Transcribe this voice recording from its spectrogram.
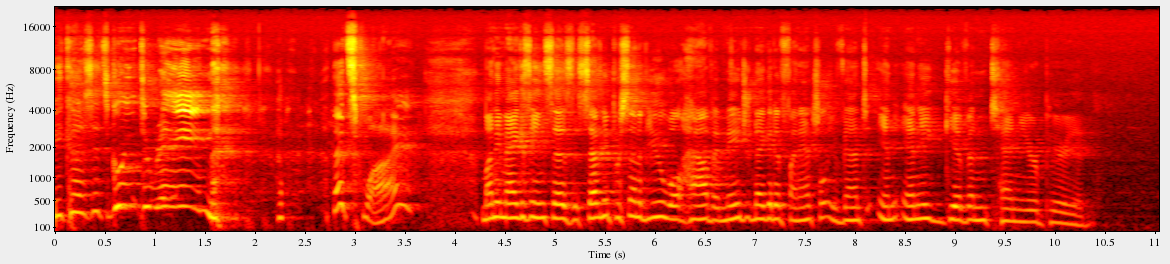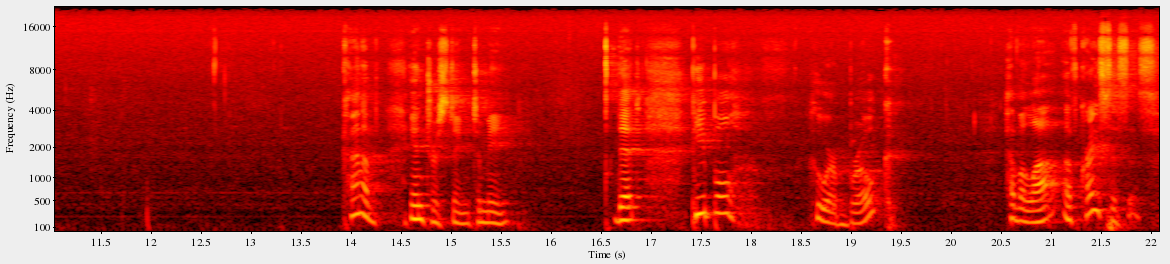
Because it's going to rain. That's why. Money Magazine says that 70% of you will have a major negative financial event in any given 10 year period. Kind of interesting to me that people who are broke have a lot of crises.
